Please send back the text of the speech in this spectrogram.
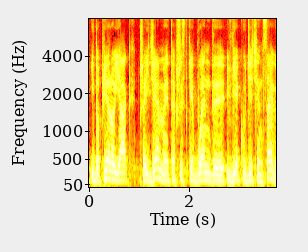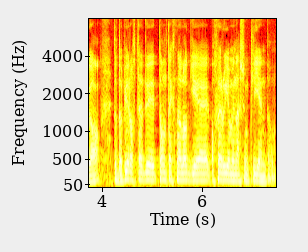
i dopiero jak przejdziemy te wszystkie błędy wieku dziecięcego, to dopiero wtedy tą technologię oferujemy naszym klientom.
